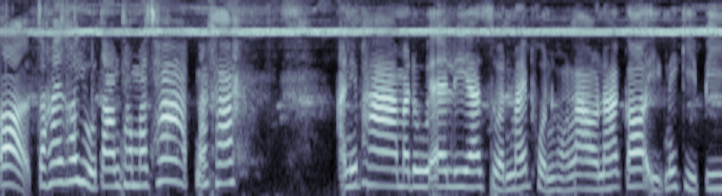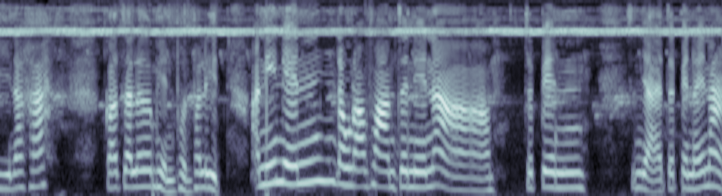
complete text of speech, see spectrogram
ก็จะให้เขาอยู่ตามธรรมชาตินะคะ อันนี้พามาดูแอเรียสวนไม้ผลของเรานะก็อีกไม่กี่ปีนะคะ ก็จะเริ่มเห็นผลผลิต อันนี้เน้นดงดาวฟาร์มจะเน้นอ่าจะเป็นส่วนใหญ่จะเป็นน้อยหนา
